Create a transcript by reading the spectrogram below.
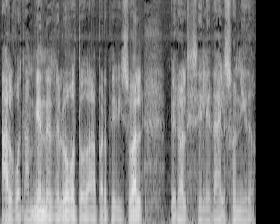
algo también, desde luego, toda la parte visual, pero se le da el sonido.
